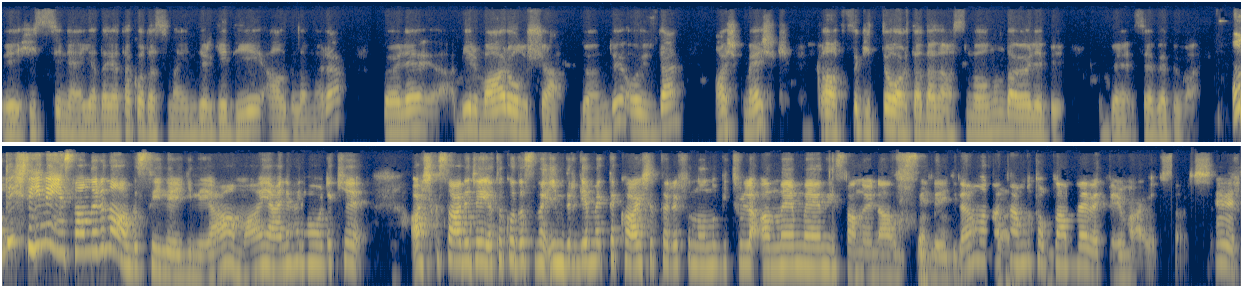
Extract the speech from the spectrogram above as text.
e, hissine ya da yatak odasına indirgediği algılanarak böyle bir varoluşa döndü. O yüzden aşk meşk kalktı gitti ortadan aslında. Onun da öyle bir, bir sebebi var o da işte yine insanların algısıyla ilgili ya ama yani hani oradaki aşkı sadece yatak odasına indirgemekte karşı tarafın onu bir türlü anlayamayan insanların algısıyla ilgili ama zaten bu toplamda evet bir varoluş savaşı. Evet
